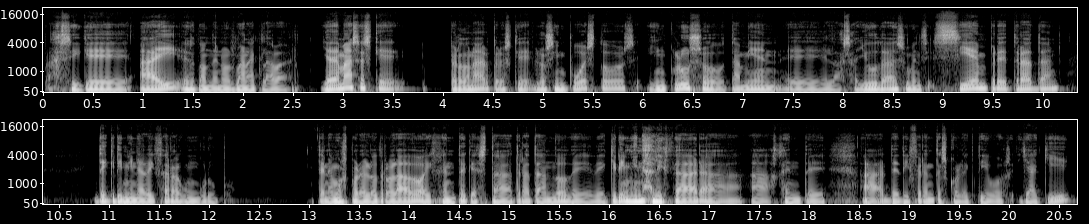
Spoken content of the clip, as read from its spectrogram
Así que ahí es donde nos van a clavar. Y además es que, perdonar, pero es que los impuestos, incluso también eh, las ayudas, siempre tratan de criminalizar algún grupo tenemos por el otro lado, hay gente que está tratando de, criminalizar a, gente de diferentes colectivos. Y aquí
